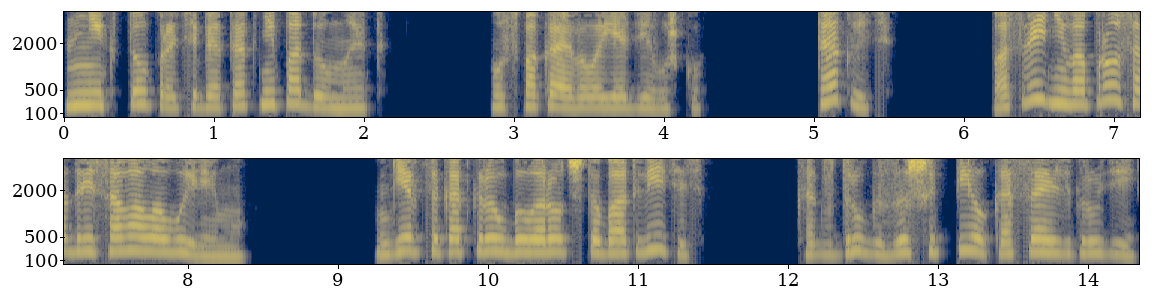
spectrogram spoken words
Никто про тебя так не подумает. Успокаивала я девушку. Так ведь? Последний вопрос адресовала Уильяму. Герцог открыл было рот, чтобы ответить, как вдруг зашипел, касаясь груди.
